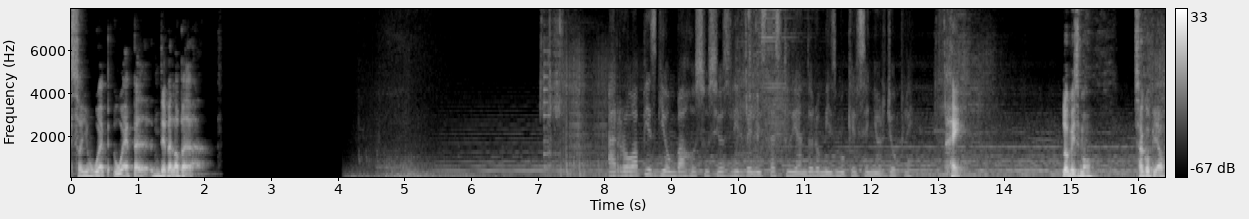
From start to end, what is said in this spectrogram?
Soy un web, web eh, developer. Arroba pies guion bajo sucios Lilben está estudiando lo mismo que el señor Jople. Hey. Lo mismo. Se ha copiado.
